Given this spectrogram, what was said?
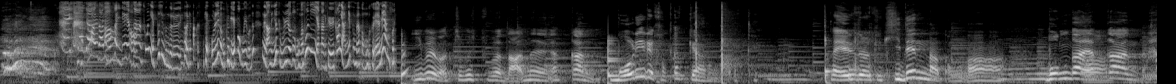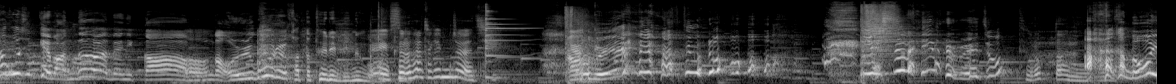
입을 맞추고 싶으면 나는 약간 머리를 가깝게 하는 것 같아. 그러니까 예를 들어 이렇게 기댄다던가 뭔가 약간 하고 싶게 만들어야 되니까 뭔가 얼굴을 갖다 들이미는 거 같아. 입술을 살짝 힘줘야지. 아 왜? 들어. 입술에 힘을 왜 줘? 더럽다니. 아, 약간 너, 이,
